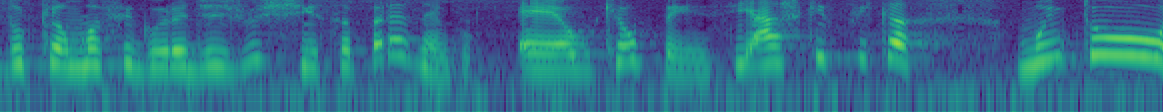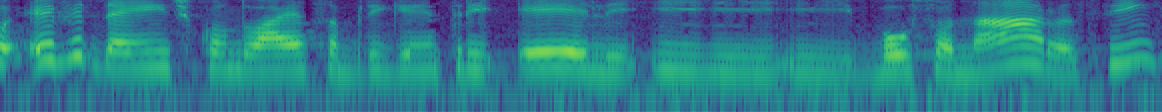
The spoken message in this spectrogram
do que uma figura de justiça, por exemplo. É o que eu penso. E acho que fica muito evidente quando há essa briga entre ele e, e, e Bolsonaro, assim,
